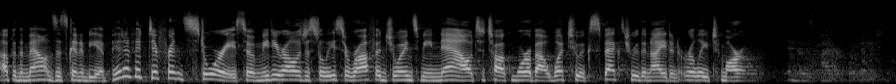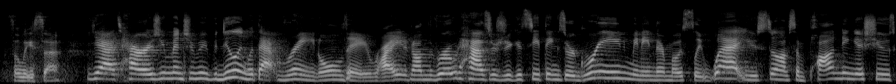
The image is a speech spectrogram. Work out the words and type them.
up in the mountains, it's going to be a bit of a different story. So meteorologist Elisa Raffa joins me now to talk more about what to expect through the night and early tomorrow in those higher elevations. Elisa. Yeah, Tara, as you mentioned, we've been dealing with that rain all day, right? And on the road hazards, you can see things are green, meaning they're mostly wet. You still have some ponding issues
